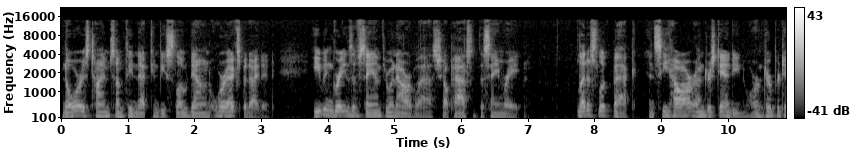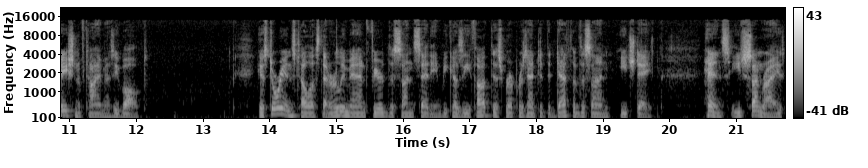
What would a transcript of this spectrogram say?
Nor is time something that can be slowed down or expedited. Even grains of sand through an hourglass shall pass at the same rate. Let us look back and see how our understanding or interpretation of time has evolved. Historians tell us that early man feared the sun setting because he thought this represented the death of the sun each day. Hence, each sunrise,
